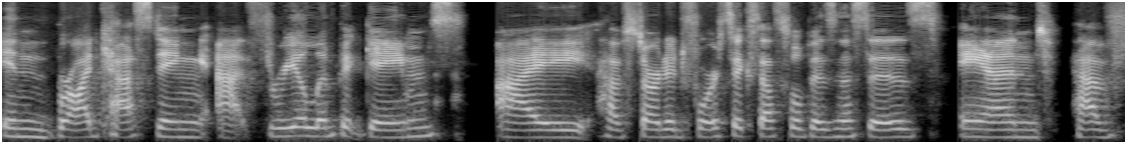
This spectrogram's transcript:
in broadcasting at three Olympic Games. I have started four successful businesses and have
